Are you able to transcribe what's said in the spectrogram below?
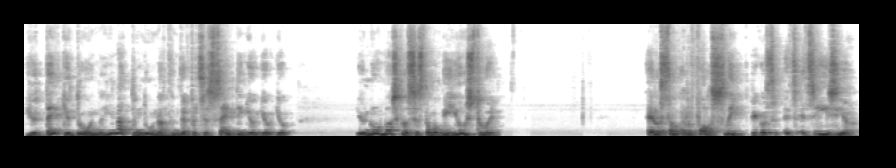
you think you're doing, you're not doing nothing different. It's the same thing. Your, your, your, your neuromuscular system will be used to it. It'll, start, it'll fall asleep because it's, it's easier.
